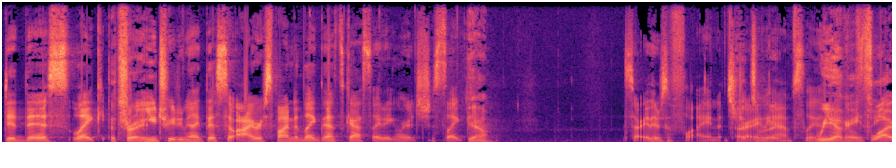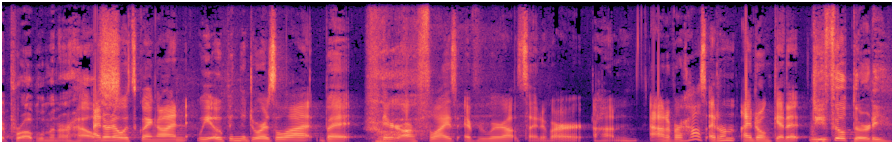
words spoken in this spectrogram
did this. Like That's right. You treated me like this, so I responded like that's gaslighting. Where it's just like, Yeah. Sorry, there's a fly and it's driving me right. absolutely We have crazy. a fly problem in our house. I don't know what's going on. We open the doors a lot, but there are flies everywhere outside of our um, out of our house. I don't I don't get it. Do you feel dirty?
